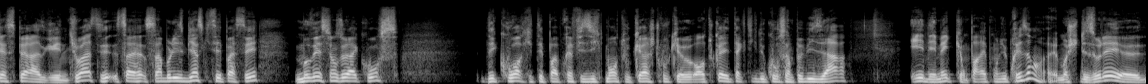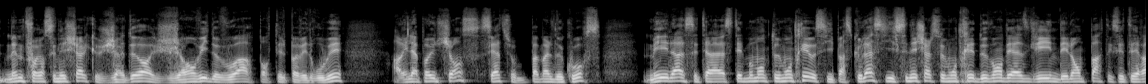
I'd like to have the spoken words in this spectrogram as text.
Casper Asgreen. Tu vois, ça symbolise bien ce qui s'est passé. Mauvaise science de la course. Des coureurs qui n'étaient pas prêts physiquement, en tout cas. Je trouve que, en tout cas, des tactiques de course un peu bizarres. Et des mecs qui n'ont pas répondu présent. Moi, je suis désolé. euh, Même Florian Sénéchal, que j'adore et j'ai envie de voir porter le pavé de Roubaix. Alors, il n'a pas eu de chance, certes, sur pas mal de courses. Mais là, c'était c'était le moment de te montrer aussi. Parce que là, si Sénéchal se montrait devant des Asgreen, des Lampart, etc.,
